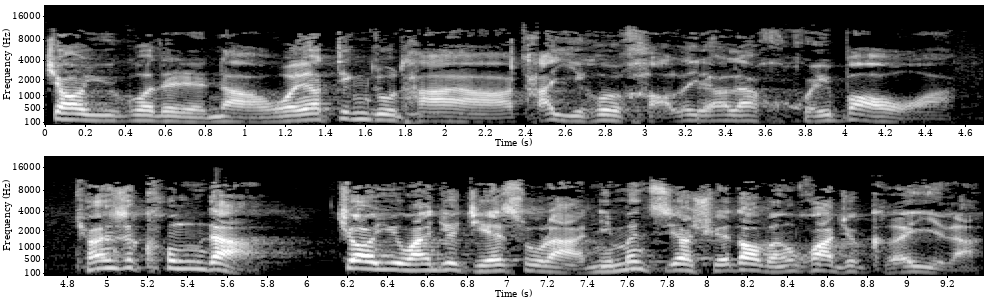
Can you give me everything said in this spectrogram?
教育过的人呐，我要盯住他啊，他以后好了要来回报我啊，全是空的。教育完就结束了，你们只要学到文化就可以了。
